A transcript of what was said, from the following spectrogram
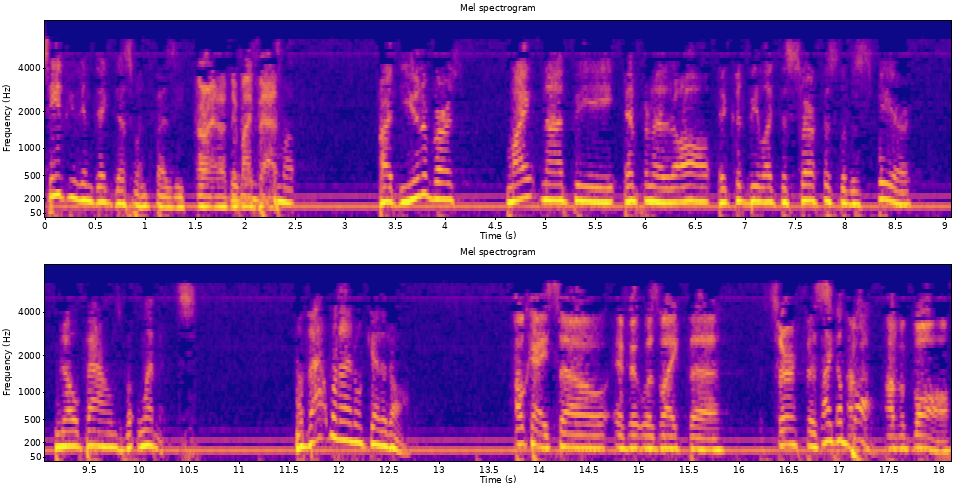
See if you can dig this one, Fezzi. All right, I'll do my best. Come up. All right, the universe might not be infinite at all. It could be like the surface of a sphere, no bounds but limits. Now that one I don't get at all. Okay, so if it was like the surface Like a of ball. of a ball.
